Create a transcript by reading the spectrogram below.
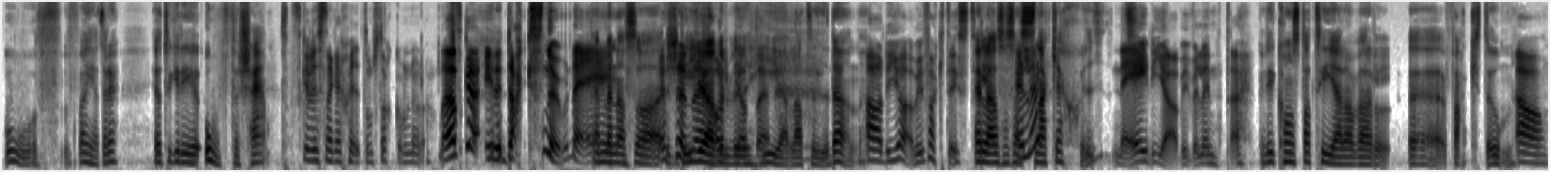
o, vad heter det? Jag tycker det är oförtjänt. Ska vi snacka skit om Stockholm nu då? Nej, ska, är det dags nu? Nej! Nej, men alltså, det gör väl vi inte. hela tiden? Ja det gör vi faktiskt. Eller alltså såhär, Eller? snacka skit. Nej det gör vi väl inte. Vi konstaterar väl eh, faktum, Ja.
